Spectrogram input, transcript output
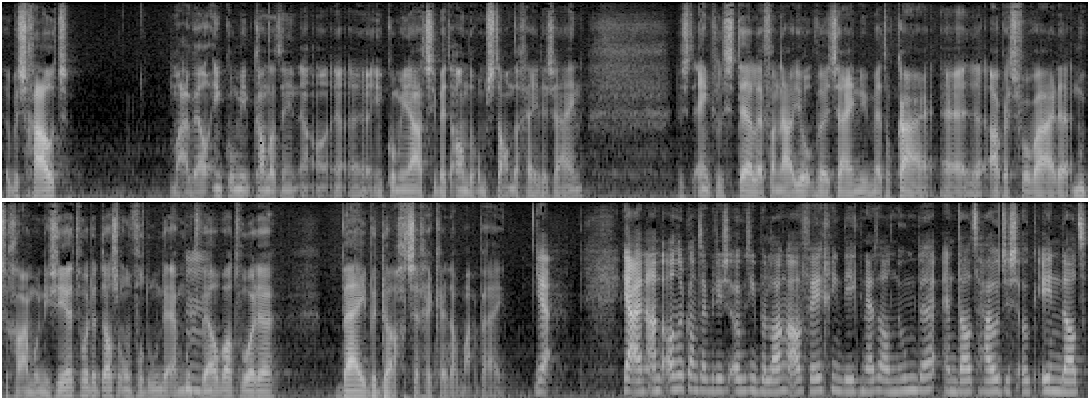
beschouwd. Maar wel in kan dat in, in combinatie met andere omstandigheden zijn. Dus het enkele stellen van, nou joh, we zijn nu met elkaar, uh, de arbeidsvoorwaarden moeten geharmoniseerd worden, dat is onvoldoende. Er moet mm. wel wat worden bijbedacht, zeg ik er dan maar bij. Ja. Ja, en aan de andere kant heb je dus ook die belangenafweging die ik net al noemde. En dat houdt dus ook in dat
